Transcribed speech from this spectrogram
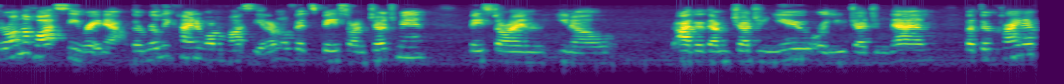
they're on the hot seat right now. They're really kind of on the hot seat. I don't know if it's based on judgment, based on, you know, either them judging you or you judging them, but they're kind of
